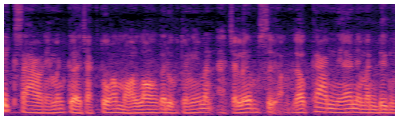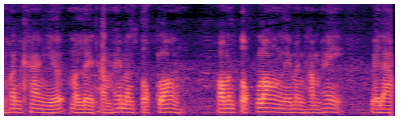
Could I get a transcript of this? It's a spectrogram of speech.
คลิกซาวเนี่ยมันเกิดจากตัวหมอนรองกระดูกตรงนี้มันอาจจะเริ่มเสื่อมแล้วกล้ามเนื้อเนี่ยมันดึงค่อนข้างเยอะมันเลยทำให้มันตกล่องพอมันตกล่องเลยมันทำให้เวลา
